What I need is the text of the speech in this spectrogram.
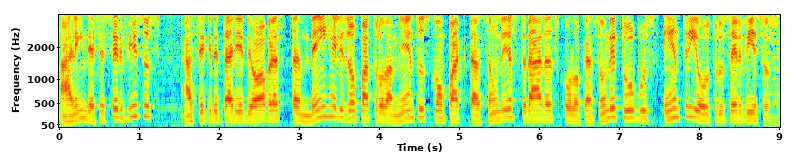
Além desses serviços, a Secretaria de Obras também realizou patrulhamentos, compactação de estradas, colocação de tubos, entre outros serviços.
